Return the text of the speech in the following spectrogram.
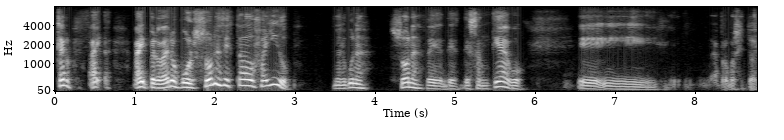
Claro, hay, hay verdaderos bolsones de Estado fallido en algunas zonas de, Santiago. Eh, y a propósito de,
